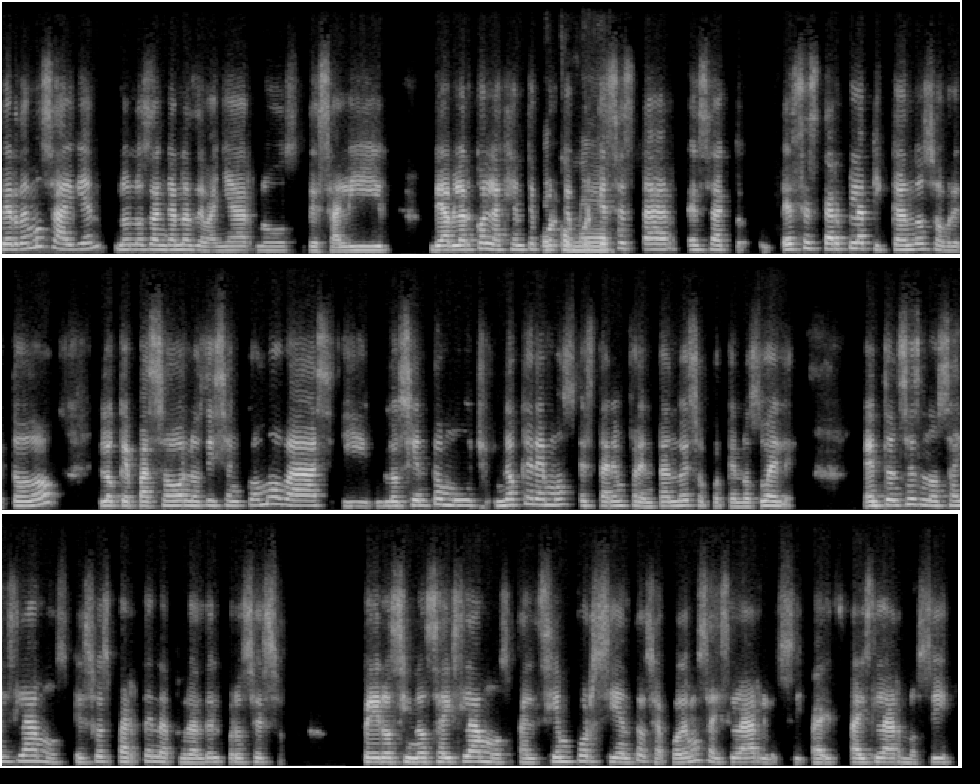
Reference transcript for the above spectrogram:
perdemos a alguien, no nos dan ganas de bañarnos, de salir, de hablar con la gente, porque, porque es estar, exacto, es estar platicando sobre todo lo que pasó, nos dicen, ¿cómo vas? Y lo siento mucho, no queremos estar enfrentando eso porque nos duele. Entonces nos aislamos, eso es parte natural del proceso. Pero si nos aislamos al 100%, o sea, podemos aislarlos, sí, aislarnos, sí,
